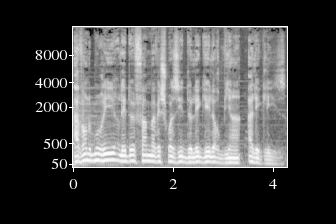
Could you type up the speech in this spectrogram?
Avant de mourir, les deux femmes avaient choisi de léguer leurs biens à l'Église.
